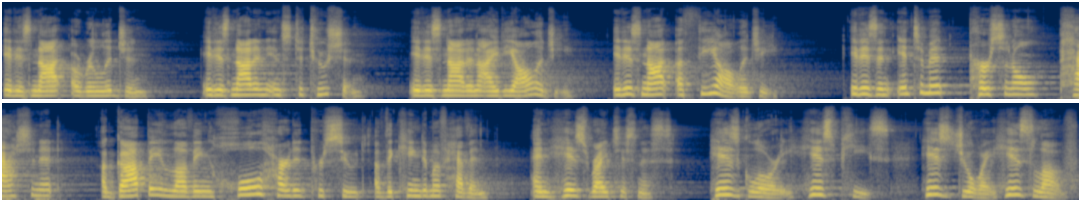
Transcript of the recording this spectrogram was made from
it is not a religion, it is not an institution, it is not an ideology, it is not a theology. It is an intimate, personal, passionate, agape loving, wholehearted pursuit of the kingdom of heaven and His righteousness, His glory, His peace, His joy, His love.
